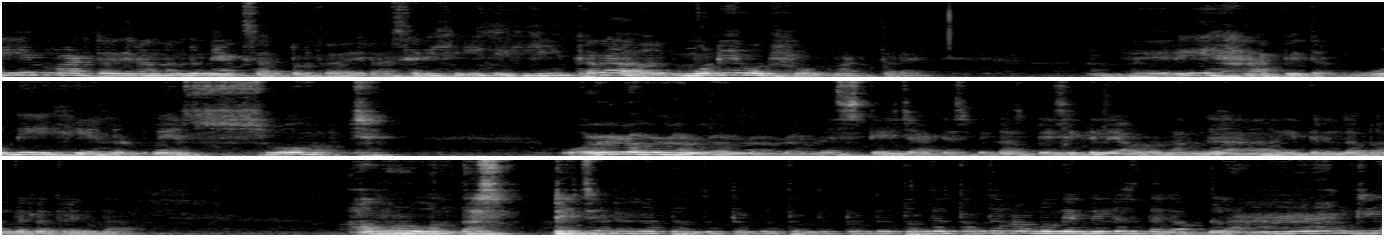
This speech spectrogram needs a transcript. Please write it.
ಏನು ಮಾಡ್ತಾ ಇದ್ದೀರಾ? ನನ್ನನ್ನು ಯಾಕೆ ಸರ್ ಬಿಡ್ತಾ ಇದ್ದೀರಾ? ಸರಿ ಹೀಗೆ ಈ ಥರ ಮುನಿ ಅವರು ಫೋನ್ ಮಾಡ್ತಾರೆ. I am very happy that Muni he help me so much ಒಳ್ಳೊಳ್ಳೆ ಒಳ್ಳೊಳ್ಳೆ ಒಳ್ಳೊಳ್ಳೆ ಸ್ಟೇಜ್ ಆರ್ಟಿಸ್ಟ್. ಬಿಕಾಸ್ ಬೇಸಿಕಲಿ ಅವರು ನಂಗ ಇದರಿಂದ ಬಂದಿರೋದ್ರಿಂದ ಅವರು ಒಂದಷ್ಟು ಜನರ ತಂದು ತಂದು ತಂದು ತಂದು ತಂದು ತಂದು ನಮ್ಮ ಮುಂದೆ ನಿಲ್ಲಿಸಿದಾಗ ಬ್ಲ್ಯಾಂಕ್ಲಿ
